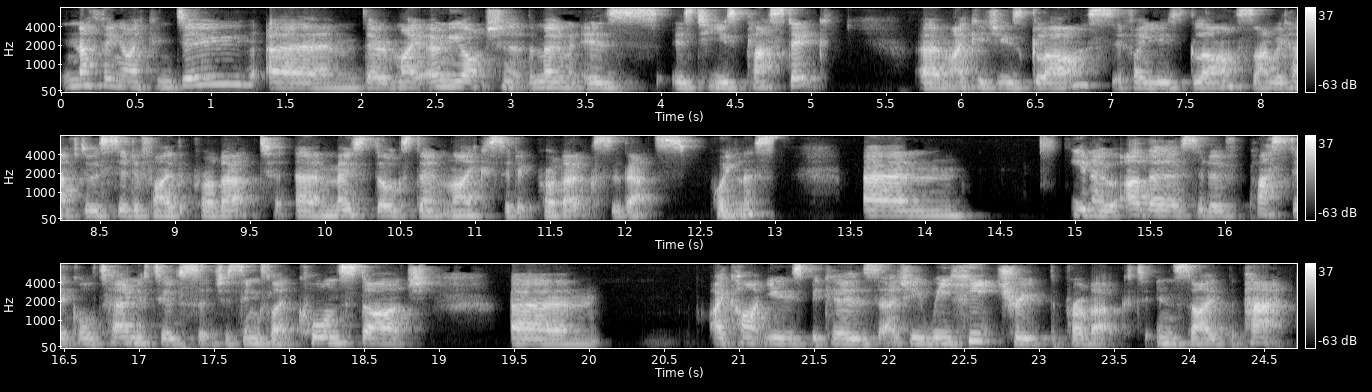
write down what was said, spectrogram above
nothing I can do. Um, there, my only option at the moment is is to use plastic. Um, I could use glass. If I use glass, I would have to acidify the product. Um, most dogs don't like acidic products, so that's pointless. Um, you know, other sort of plastic alternatives, such as things like cornstarch, um, I can't use because actually we heat treat the product inside the pack.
